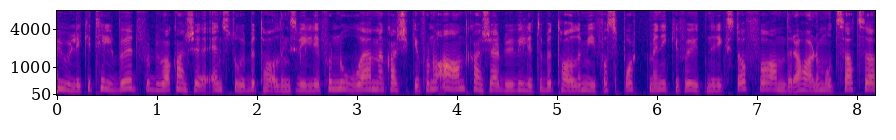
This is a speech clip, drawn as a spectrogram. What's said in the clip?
ulike tilbud. For du har kanskje en stor betalingsvilje for noe, men kanskje ikke for noe annet. Kanskje er du villig til å betale mye for sport, men ikke for utenriksstoff, og andre har det motsatt. Så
